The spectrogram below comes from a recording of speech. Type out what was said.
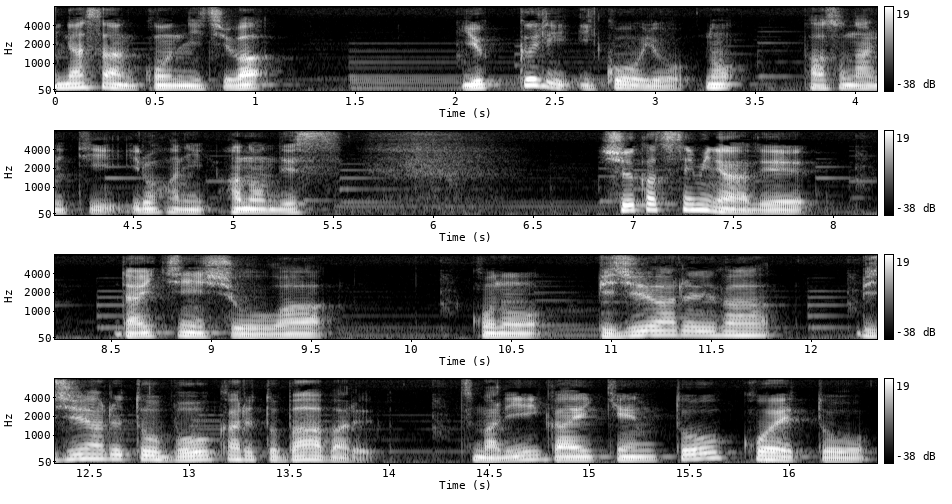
皆さんこんにちは。ゆっくり行こうよのパーソナリティいろはにハノンです。就活セミナーで第一印象はこのビジュアルがビジュアルとボーカルとバーバルつまり外見と声と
